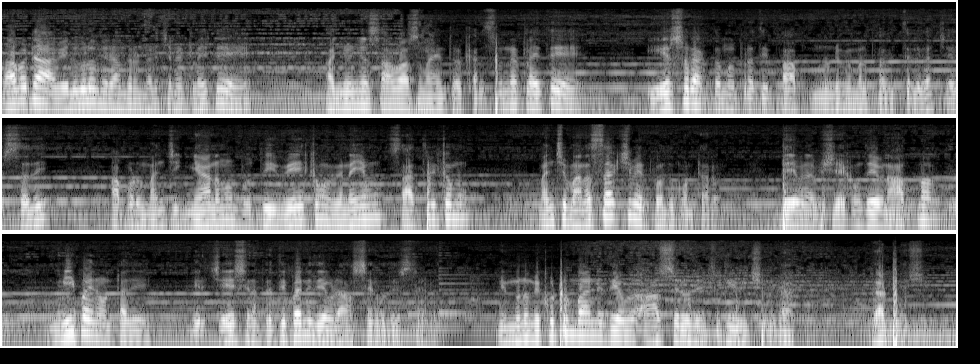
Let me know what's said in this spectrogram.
కాబట్టి ఆ వెలుగులో మీరు అందరూ నడిచినట్లయితే అన్యోన్య సహవాసం ఆయనతో కలిసి ఉన్నట్లయితే యేసు రక్తము ప్రతి పాపం నుండి మిమ్మల్ని పవిత్రగా చేస్తుంది. అప్పుడు మంచి జ్ఞానము బుద్ధి వివేకము వినయము సాత్వికము మంచి మనస్సాక్షి మీరు పొందుకుంటారు. దేవుని అభిషేకం దేవుని ఆత్మ మీపైన ఉంటుంది. మీరు చేసిన ప్రతి పని దేవుడు ఆశీర్వదిస్తాడు. మిమ్మల్ని మీ కుటుంబాన్ని దేవుడు ఆశీర్వదించి దీవించునుగా గాడ్ బ్లెస్ యూ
